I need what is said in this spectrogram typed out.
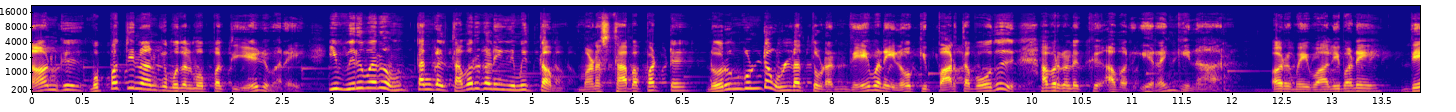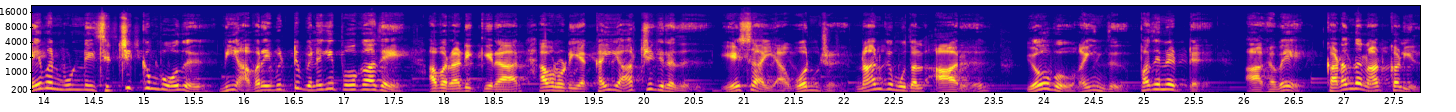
நான்கு முப்பத்தி நான்கு முதல் முப்பத்தி ஏழு வரை இவ்விருவரும் தங்கள் தவறுகளின் நிமித்தம் மனஸ்தாபப்பட்டு நொறுங்குண்ட உள்ளத்துடன் தேவனை நோக்கி பார்த்தபோது அவர்களுக்கு அவர் இறங்கினார். அருமை வாலிபனே தேவன் உன்னை சிட்சிக்கும் போது நீ அவரை விட்டு விலகி போகாதே. அவர் அடிக்கிறார் அவருடைய கை ஆற்றுகிறது. ஏசாயா ஒன்று நான்கு முதல் ஆறு யோபு ஐந்து பதினெட்டு. ஆகவே கடந்த நாட்களில்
